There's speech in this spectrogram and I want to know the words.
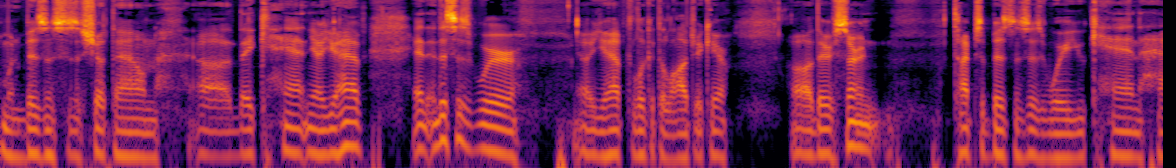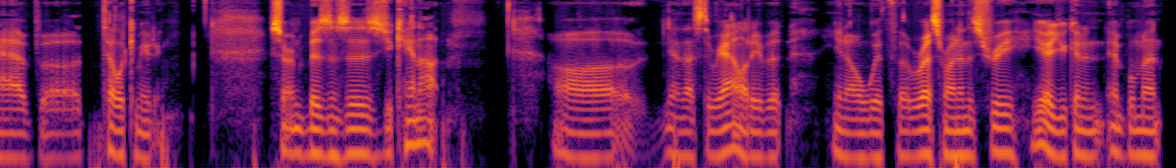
when businesses are shut down, uh, they can't. You know, you have, and, and this is where uh, you have to look at the logic here. Uh, are certain types of businesses where you can have uh, telecommuting certain businesses you cannot. Uh, yeah, that's the reality But. You know, with the restaurant industry, yeah, you can implement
